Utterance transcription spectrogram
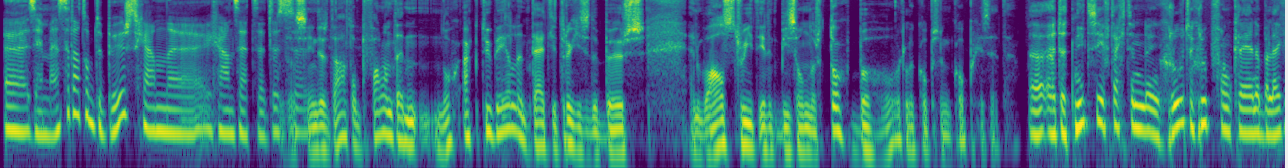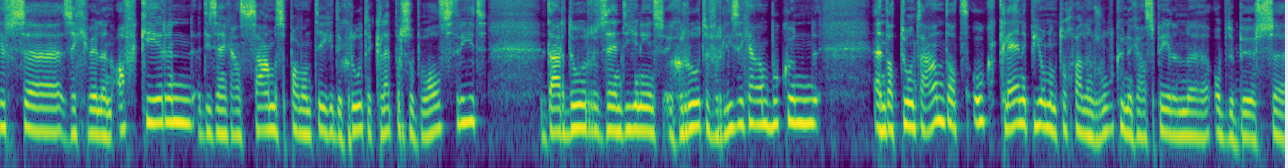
eh, zijn mensen dat op de beurs gaan, eh, gaan zetten. Dus, Dat is eh, inderdaad opvallend en nog actueel. Een tijdje terug is de beurs en Wall Street in het bijzonder toch behoorlijk op zijn kop gezet. Eh, uit het niets heeft echt een, een grote groep van kleine beleggers eh, zich willen afkeren. Die zijn gaan samenspannen tegen de grote kleppers op Wall Street. Daardoor zijn die ineens grote verliezen gaan boeken. En dat toont aan dat ook kleine pionnen toch wel een rol kunnen gaan spelen eh, op de beurs. Eh,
